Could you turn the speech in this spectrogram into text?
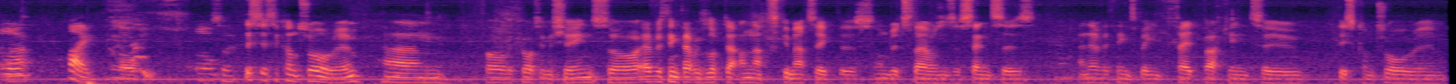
Hello. Hi. Hello. So this is the control room um, for the coating machine. So everything that we've looked at on that schematic, there's hundreds, thousands of sensors, and everything's being fed back into this control room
